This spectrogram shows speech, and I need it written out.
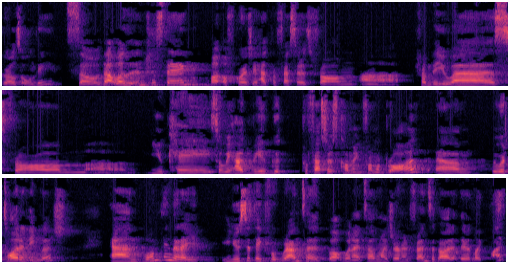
girls only. So that was interesting. But of course, we had professors from uh, from the US, from uh, UK. So we had really good professors coming from abroad. Um, we were taught in English. And one thing that I used to take for granted, but when I tell my German friends about it, they're like, "What?"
